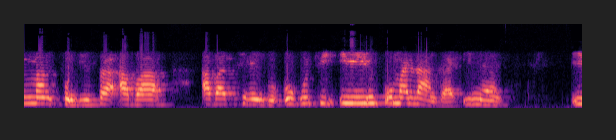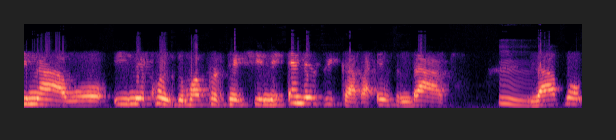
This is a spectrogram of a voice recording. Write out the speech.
uma ngifundisa aba abathengi ukuthi impumalanga ine inawo ine consumer protection enezigaba ezintathu. Lapho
